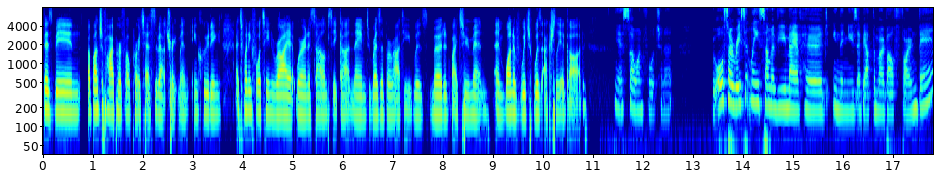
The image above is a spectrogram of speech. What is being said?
there's been a bunch of high profile protests about treatment, including a 2014 riot where an asylum seeker named Reza Barati was murdered by two men, and one of which was actually a guard. Yeah, so unfortunate. Also, recently, some of you may have heard in the news about the mobile phone ban.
